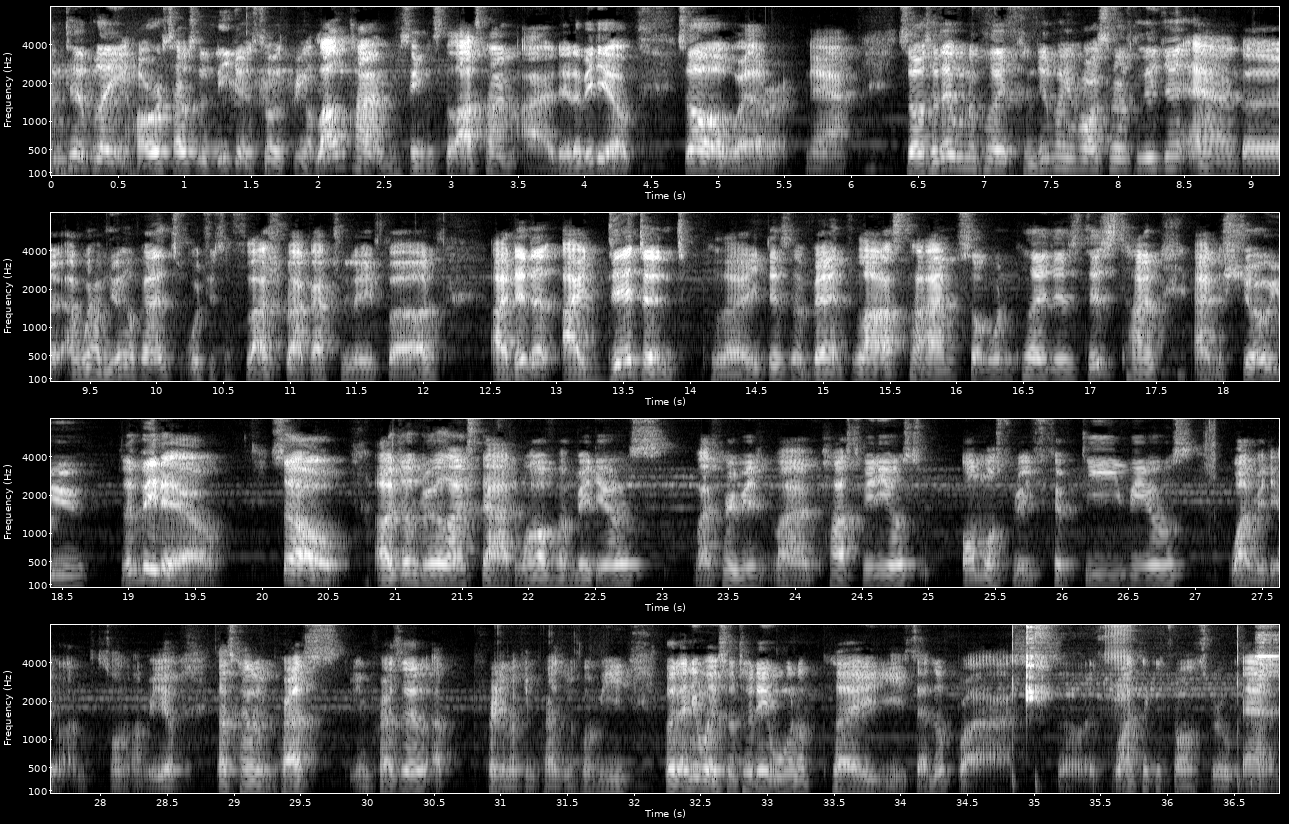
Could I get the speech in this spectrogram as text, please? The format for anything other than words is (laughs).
Continue playing Horus Heresy Legion, so it's been a long time since the last time I did a video. So whatever, yeah. So today we're gonna play, continue playing Horus Heresy Legion, and uh, and we have new event, which is a flashback actually, but I didn't I didn't play this event last time, so I'm gonna play this this time and show you the video. So I just realized that one of my videos, my previous my past videos almost reached 50 views. One video, I'm on one video. That's kind of impress, impressive, uh, pretty much impressive for me. But anyway, so today we're gonna play the Sand of Brass. So it's one ticket runs through and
